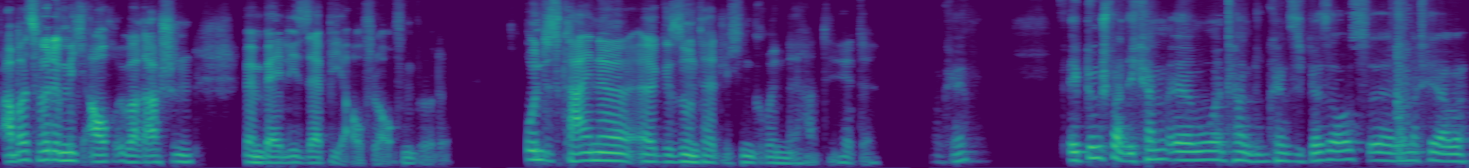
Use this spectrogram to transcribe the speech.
Aber es würde mich auch überraschen, wenn Bailey Zappi auflaufen würde. Und es keine äh, gesundheitlichen Gründe hat, hätte. Okay. Ich bin gespannt. Ich kann äh, momentan, du kennst dich besser aus äh, in der Materie, aber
